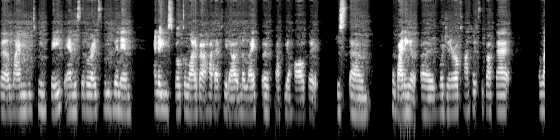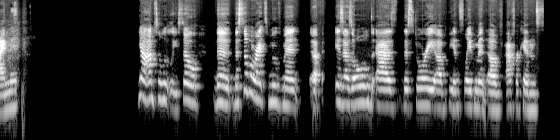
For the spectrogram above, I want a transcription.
the alignment between faith and the civil rights movement? And I know you spoke a lot about how that played out in the life of Prathia Hall, but just um, providing a, a more general context about that alignment. Yeah, absolutely. So the the civil rights movement uh, is as old as the story of the enslavement of Africans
